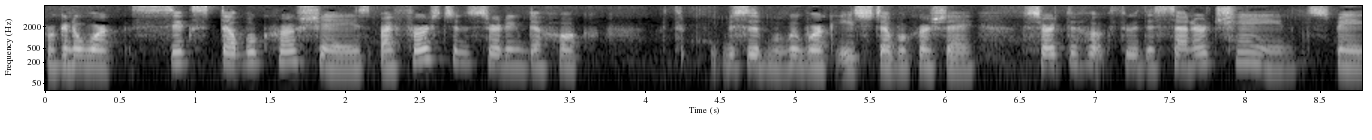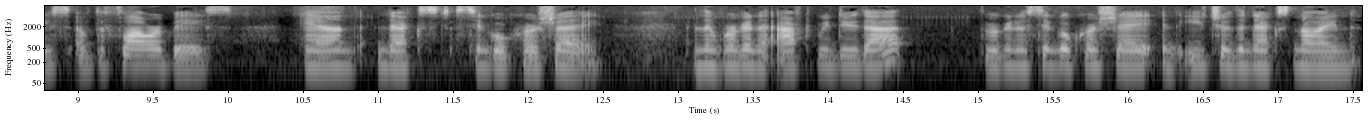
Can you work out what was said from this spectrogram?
We're going to work six double crochets. By first inserting the hook this is when we work each double crochet. Insert the hook through the center chain space of the flower base and next single crochet. And then we're going to after we do that we're going to single crochet in each of the next nine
